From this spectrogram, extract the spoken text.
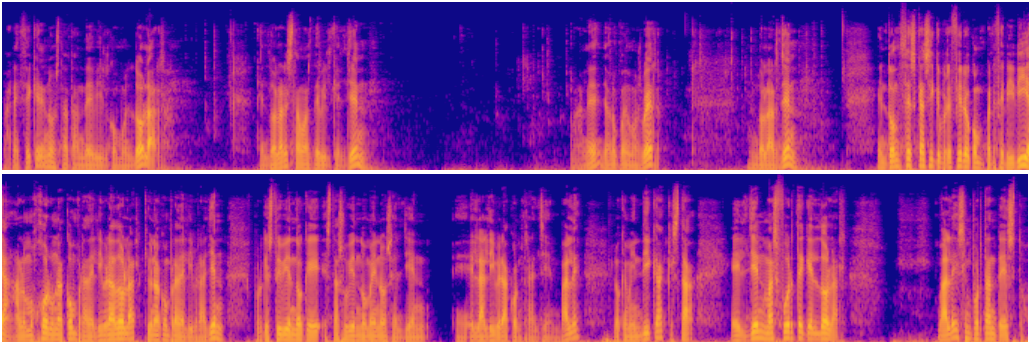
parece que no está tan débil como el dólar. Que el dólar está más débil que el yen. ¿Vale? Ya lo podemos ver. En dólar yen. Entonces casi que prefiero, preferiría a lo mejor una compra de libra dólar que una compra de libra yen, porque estoy viendo que está subiendo menos el yen, eh, la libra contra el yen, ¿vale? Lo que me indica que está el yen más fuerte que el dólar. ¿Vale? Es importante esto.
